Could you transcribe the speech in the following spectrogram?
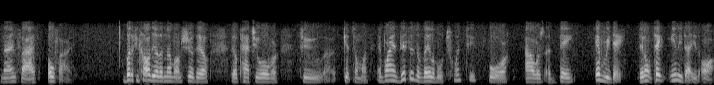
9505. But if you call the other number, I'm sure they'll they'll patch you over to uh, get someone. And Brian, this is available 24 hours a day, every day. They don't take any days off.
